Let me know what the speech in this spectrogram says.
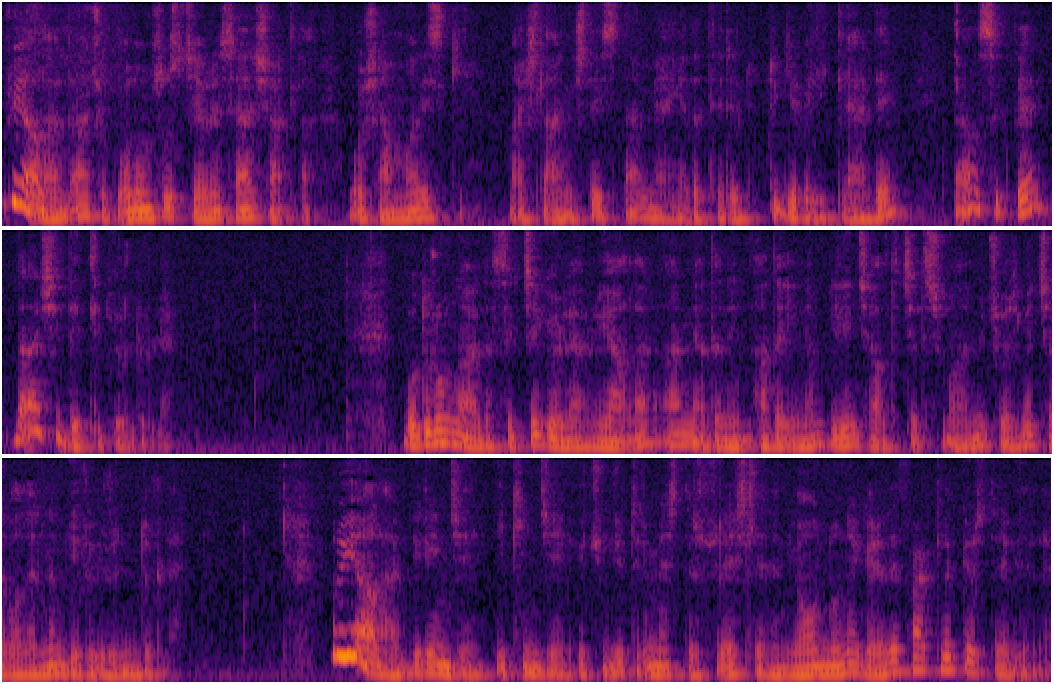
Bu rüyalar daha çok olumsuz çevresel şartlar, boşanma riski, başlangıçta istenmeyen ya da tereddütlü gebeliklerde daha sık ve daha şiddetli görülürler. Bu durumlarda sıkça görülen rüyalar anne adayının, adayının bilinçaltı çatışmalarını çözme çabalarının bir ürünüdürler. Rüyalar birinci, ikinci, üçüncü trimester süreçlerinin yoğunluğuna göre de farklılık gösterebilirler.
